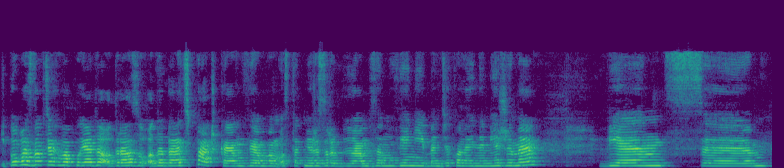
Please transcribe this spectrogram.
i po paznokciach chyba pojadę od razu odebrać paczkę. Mówiłam Wam ostatnio, że zrobiłam zamówienie i będzie kolejne mierzymy, więc em,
